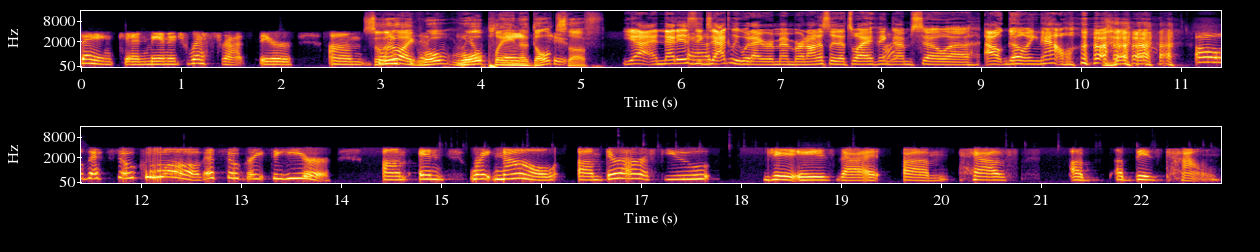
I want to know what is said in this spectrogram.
bank and manage restaurants. They're um, So they're like the, role you know, role playing adult to- stuff. Yeah, and that is exactly what I remember. And honestly, that's why I think I'm so uh, outgoing now. Oh, that's so cool. That's so great to hear. Um, and right now, um, there are a few JAs that um, have a, a biz town,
